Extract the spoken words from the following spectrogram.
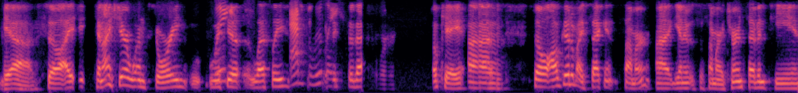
yeah. So I can I share one story with Please. you, Leslie? Absolutely. To that? Okay. Um, so I'll go to my second summer. Uh, again, it was the summer I turned 17,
